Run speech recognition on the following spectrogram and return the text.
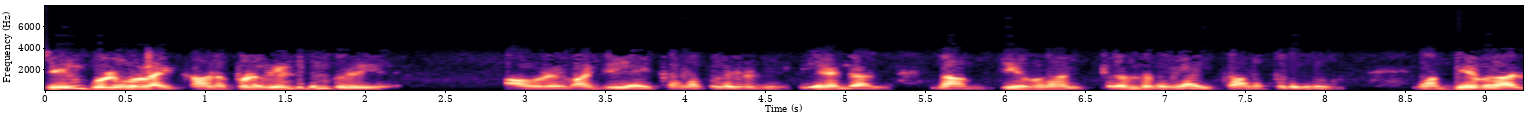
ஜெயம் கொள்வர்களாய் காணப்பட வேண்டும் என்பதை அவருடைய வாஞ்சையாய் காணப்படுகிறது. ஏனென்றால் நாம் தேவனால் பிறந்தவர்களாய் காணப்படுகிறோம். நாம் தேவனால்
